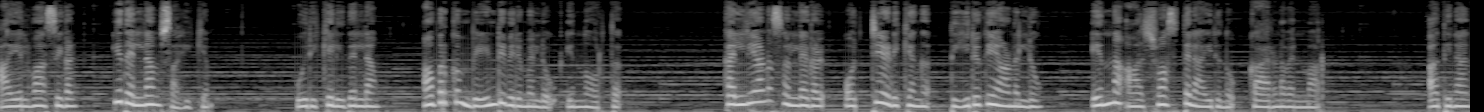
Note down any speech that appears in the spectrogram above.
അയൽവാസികൾ ഇതെല്ലാം സഹിക്കും. ഒരിക്കൽ ഇതെല്ലാം അവർക്കും വേണ്ടിവരുമല്ലോ എന്നോർത്ത്. കല്യാണ സൊല്ലകൾ ഒറ്റയടിക്കങ്ങ് തീരുകയാണല്ലോ എന്ന ആശ്വാസത്തിലായിരുന്നു കാരണവന്മാർ. അതിനാൽ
